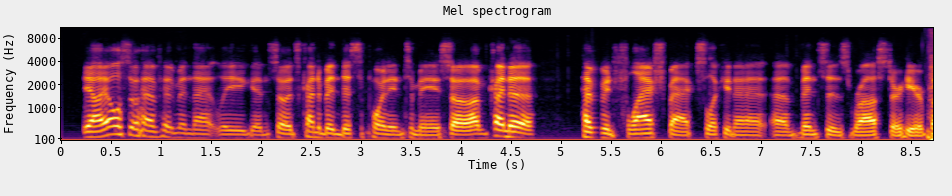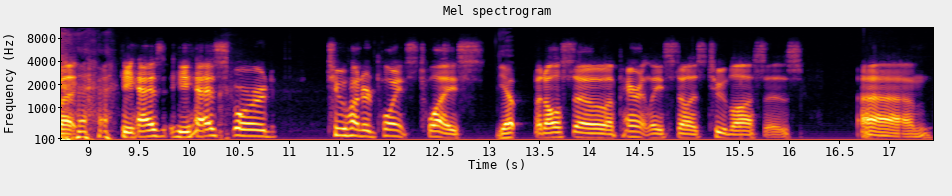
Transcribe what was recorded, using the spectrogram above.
yeah, I also have him in that league, and so it's kind of been disappointing to me. So I'm kind of having flashbacks looking at uh, Vince's roster here, but he has he has scored 200 points twice, yep. but also apparently still has two losses. Um,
